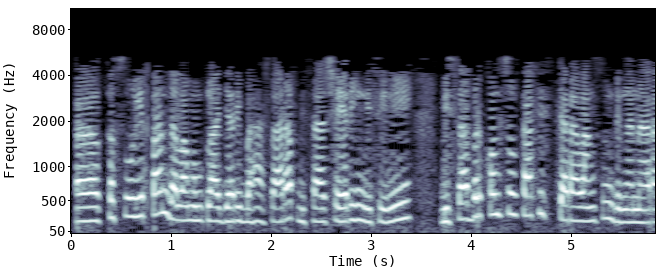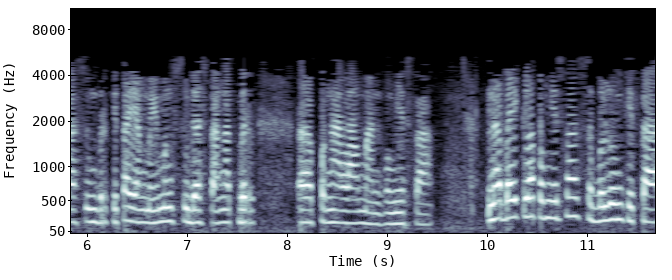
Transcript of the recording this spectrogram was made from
uh, kesulitan dalam mempelajari bahasa Arab bisa sharing di sini, bisa berkonsultasi secara langsung dengan narasumber kita yang memang sudah sangat berpengalaman uh, pemirsa. Nah baiklah pemirsa sebelum kita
